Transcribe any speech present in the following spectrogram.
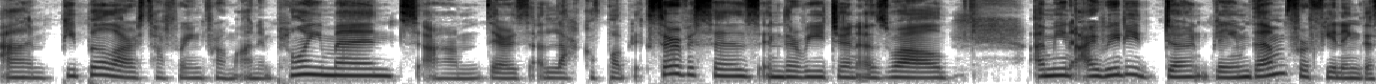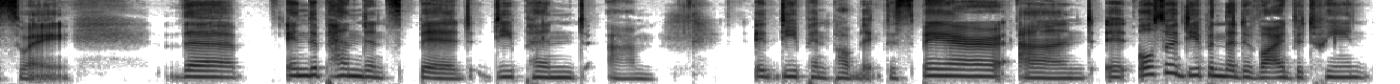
Um, people are suffering from unemployment. Um, there's a lack of public services in the region as well. I mean, I really don't blame them for feeling this way. The independence bid deepened um, it deepened public despair and it also deepened the divide between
